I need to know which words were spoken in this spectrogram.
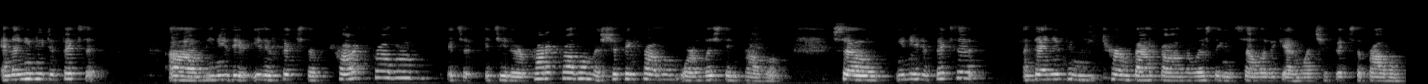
and then you need to fix it um, you need to either fix the product problem it's, a, it's either a product problem, a shipping problem, or a listing problem. So you need to fix it, and then you can turn back on the listing and sell it again once you fix the problem.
